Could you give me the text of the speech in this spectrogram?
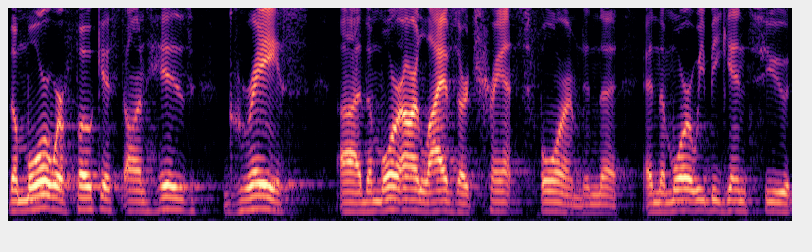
the more we're focused on his grace, uh, the more our lives are transformed, and the, and the more we begin to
